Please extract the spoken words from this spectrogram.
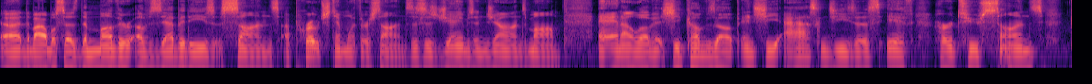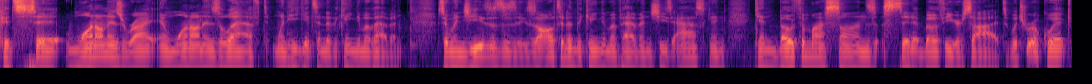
uh, the Bible says, the mother of Zebedee's sons approached him with her sons. This is James and John's mom. And I love it. She comes up and she asks Jesus if her two sons could sit one on his right and one on his left when he gets into the kingdom of heaven. So when Jesus is exalted in the kingdom of heaven, she's asking, Can both of my sons sit at both of your sides? Which, real quick,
